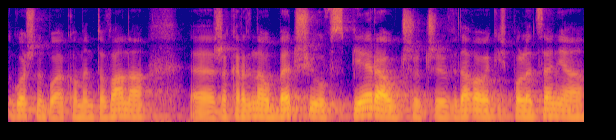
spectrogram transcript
głośno była komentowana, że kardynał Becciu wspierał czy, czy wydawał jakieś polecenia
